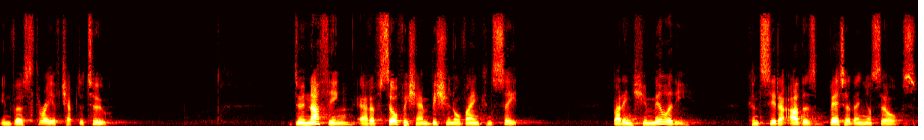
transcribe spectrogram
in verse 3 of chapter 2. Do nothing out of selfish ambition or vain conceit, but in humility consider others better than yourselves.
